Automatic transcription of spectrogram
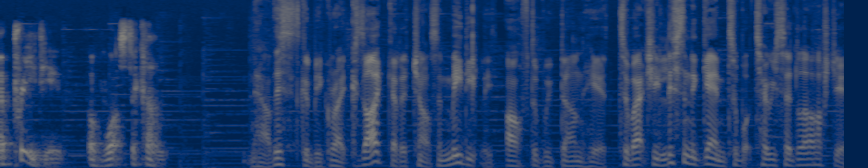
a preview of what's to come. Now, this is going to be great because I get a chance immediately after we've done here to actually listen again to what Terry said last year.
